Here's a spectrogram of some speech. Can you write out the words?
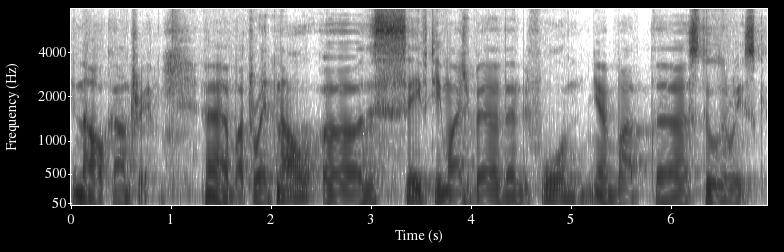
in our country. Uh, but right now, uh, the safety much better than before, but uh, still the risk.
